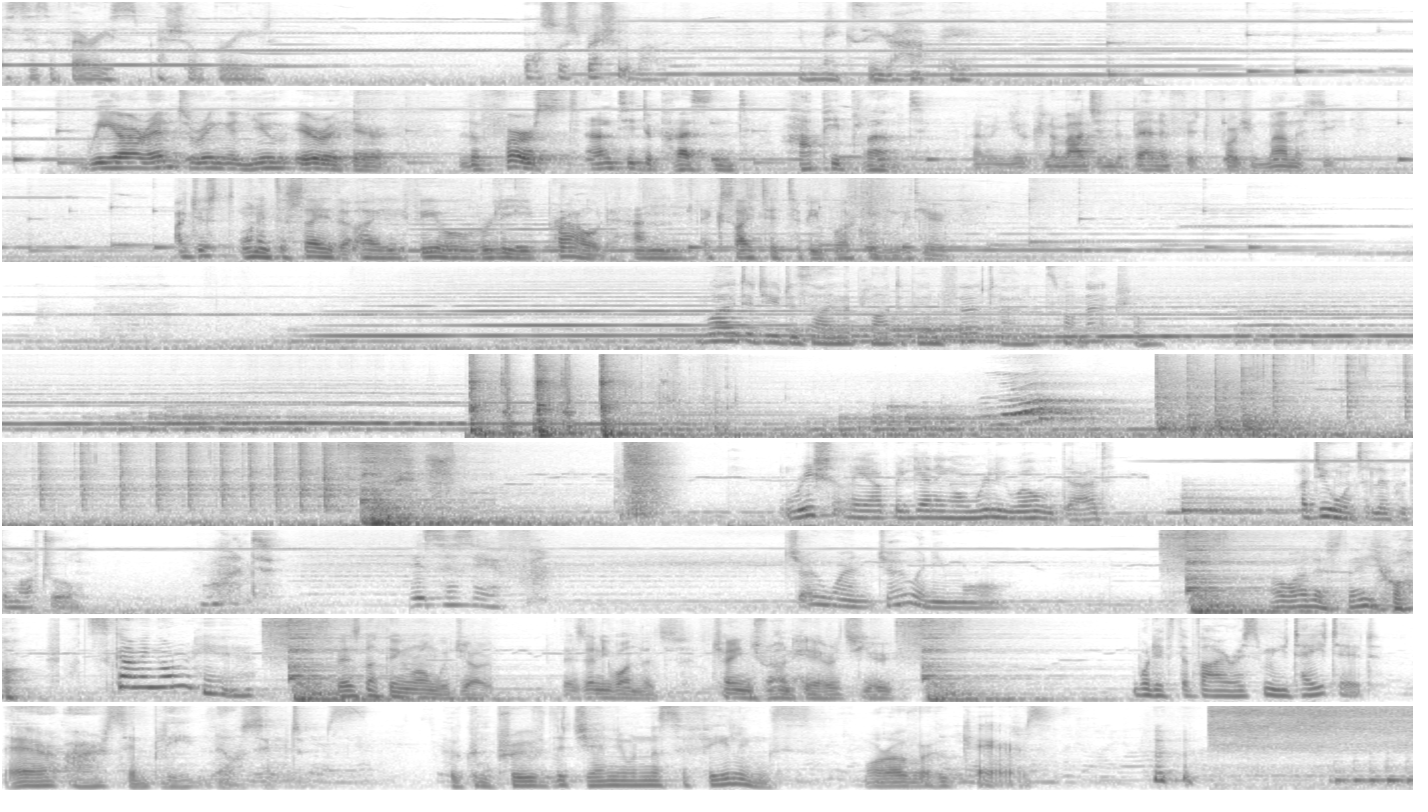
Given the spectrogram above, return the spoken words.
This is a very special breed. What's so special about it? It makes you happy. We are entering a new era here. The first antidepressant happy plant. I mean, you can imagine the benefit for humanity. I just wanted to say that I feel really proud and excited to be working with you. Why did you design the plant to be infertile? It's not natural. Hello? Recently, I've been getting on really well with Dad. I do want to live with him after all. What? It's as if Joe weren't Joe anymore. Oh, Alice, there you are. What's going on here? There's nothing wrong with Joe. If there's anyone that's changed around here, it's you. What if the virus mutated? There are simply no symptoms. Who can prove the genuineness of feelings? Moreover, who cares?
